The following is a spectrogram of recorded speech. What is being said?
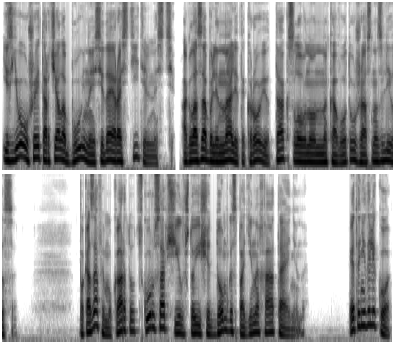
Из его ушей торчала буйная седая растительность, а глаза были налиты кровью так, словно он на кого-то ужасно злился. Показав ему карту, Цкуру сообщил, что ищет дом господина Хаатайнина. «Это недалеко,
